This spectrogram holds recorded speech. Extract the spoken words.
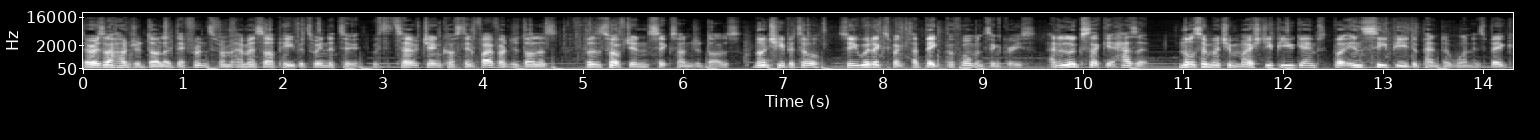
There is a $100 difference from MSRP between the two, with the 10th gen costing $500 but the 12th gen $600. Not cheap at all, so you would expect a big performance increase, and it looks like it has it. Not so much in most GPU games, but in CPU dependent one is big,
